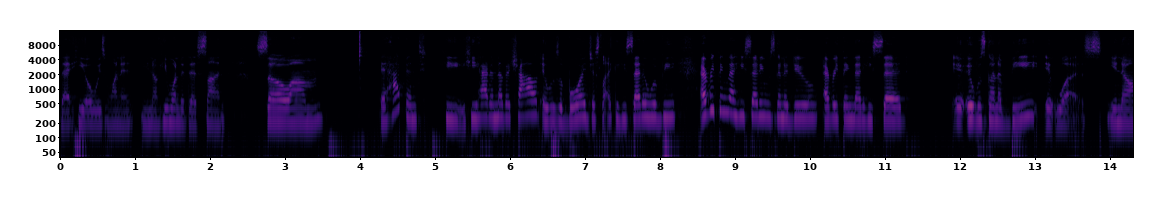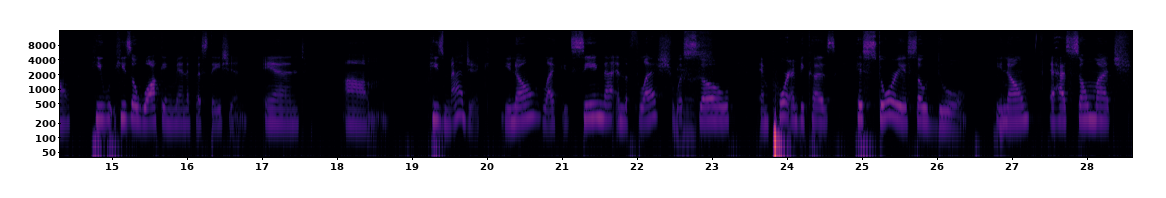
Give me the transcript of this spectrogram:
that he always wanted. You know, he wanted a son. So um, it happened. He he had another child. It was a boy, just like he said it would be. Everything that he said he was going to do, everything that he said it, it was going to be, it was. You know, he he's a walking manifestation, and um he's magic you know like seeing that in the flesh was Yes. so important because his story is so dual you know? It has so much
